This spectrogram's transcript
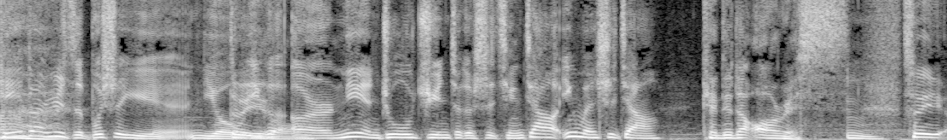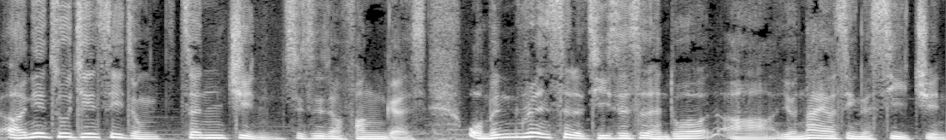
前一段日子不是也有一个耳念珠菌这个事情，叫英文是叫。Candida auris，嗯，所以呃念珠菌是一种真菌，就是一种 fungus。我们认识的其实是很多啊有耐药性的细菌，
